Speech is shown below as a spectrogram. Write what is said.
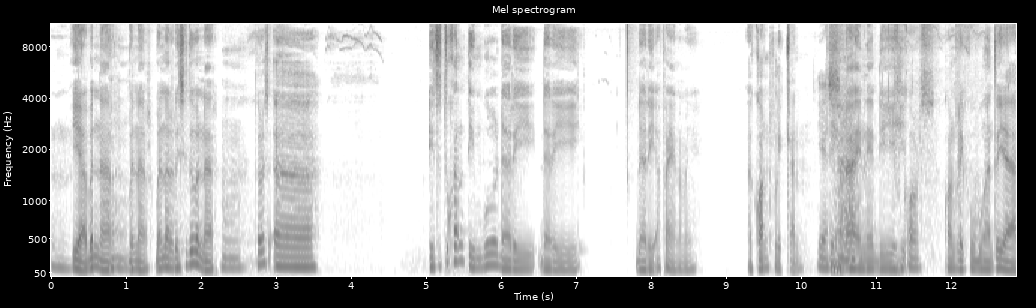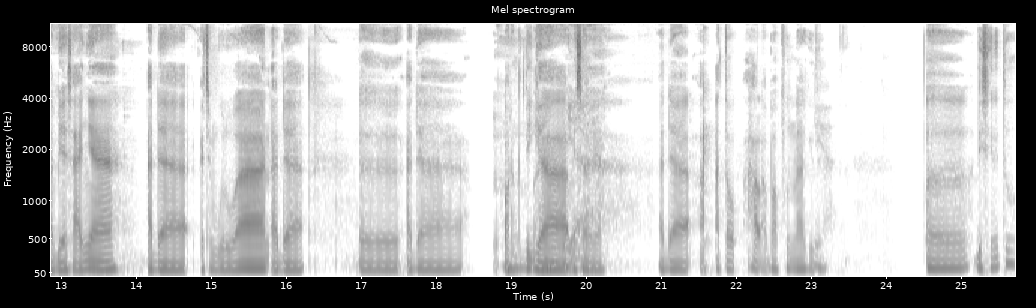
Hmm. Iya, benar, benar. Benar di situ benar. Mm. Terus eh itu tuh kan timbul dari dari dari apa ya namanya? Eh, konflik kan. Yes. Di mana ini di konflik hubungan tuh ya biasanya ada kecemburuan, ada eh ada orang ketiga Iya. misalnya. Ada atau hal apa pun lah gitu. Iya. Eh di sini tuh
